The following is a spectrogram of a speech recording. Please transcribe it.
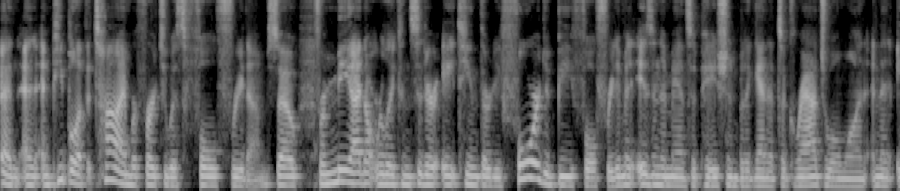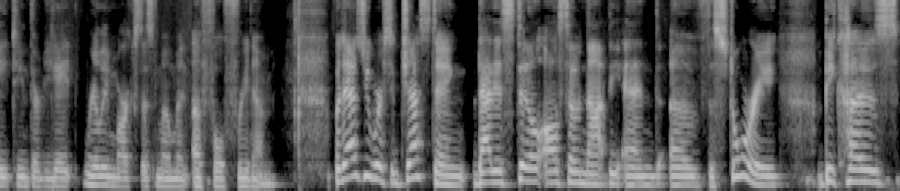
and, and, and people at the time refer to as full freedom. So for me, I don't really consider 1834 to be full freedom. It is an emancipation, but again, it's a gradual one. And then 1838 really marks this moment of full freedom. But as you were suggesting, that is still also not the end of the story because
